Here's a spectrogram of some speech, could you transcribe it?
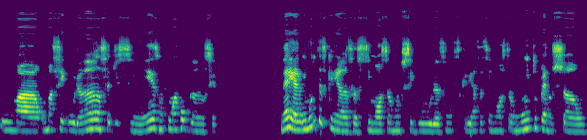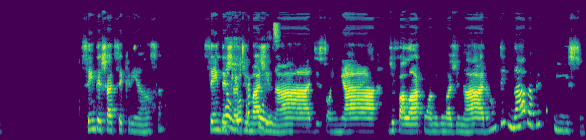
uma, uma segurança de si mesmo com arrogância. Né? E muitas crianças se mostram muito seguras, muitas crianças se mostram muito pé no chão, sem deixar de ser criança, sem deixar Não, de imaginar, coisa. de sonhar, de falar com um amigo imaginário. Não tem nada a ver com isso.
